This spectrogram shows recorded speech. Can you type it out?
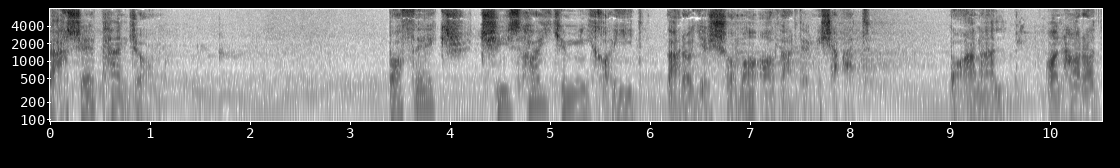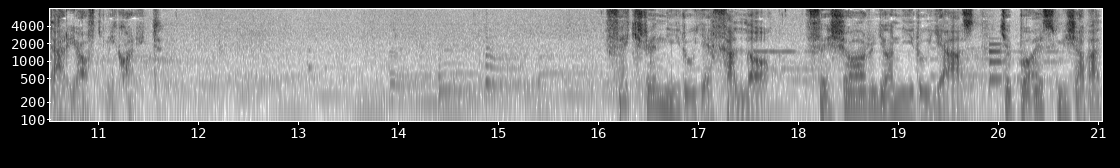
بخش پنجم با فکر چیزهایی که می خواهید برای شما آورده می شود با عمل آنها را دریافت می کنید. فکر نیروی خلاق فشار یا نیروی است که باعث می شود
